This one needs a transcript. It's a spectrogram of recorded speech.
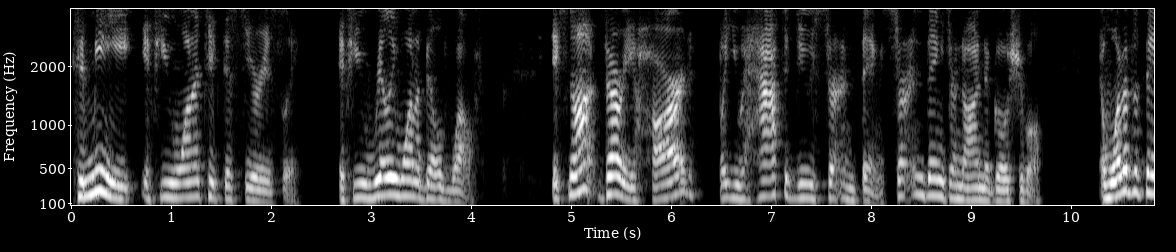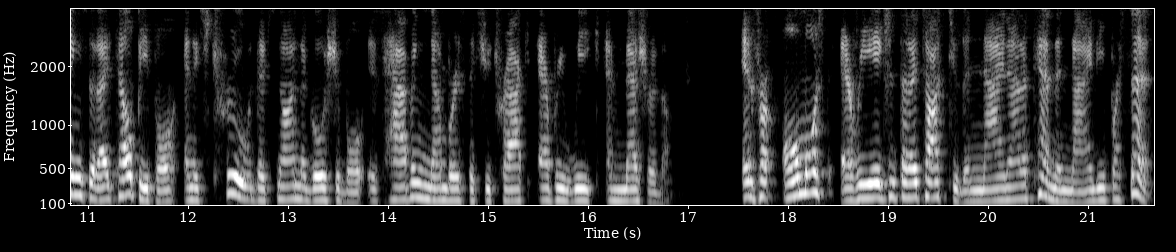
To me, if you want to take this seriously, if you really want to build wealth, it's not very hard but you have to do certain things. Certain things are non negotiable. And one of the things that I tell people, and it's true that's non negotiable, is having numbers that you track every week and measure them. And for almost every agent that I talk to, the nine out of 10, the 90%,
